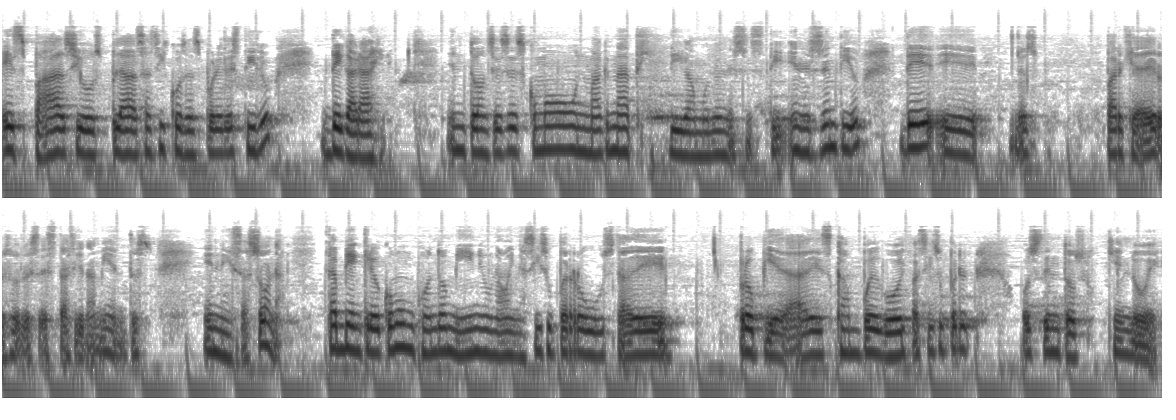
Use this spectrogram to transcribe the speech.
espacios, plazas y cosas por el estilo de garaje. Entonces es como un magnate, digamos, en ese, en ese sentido, de eh, los parqueaderos o los estacionamientos en esa zona. También creo como un condominio, una vaina así súper robusta de propiedades, campo de golf, así súper ostentoso, quien lo ve.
